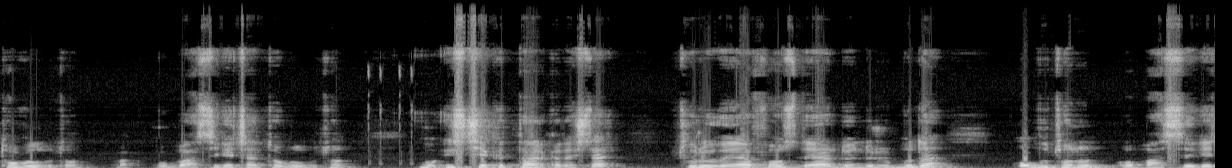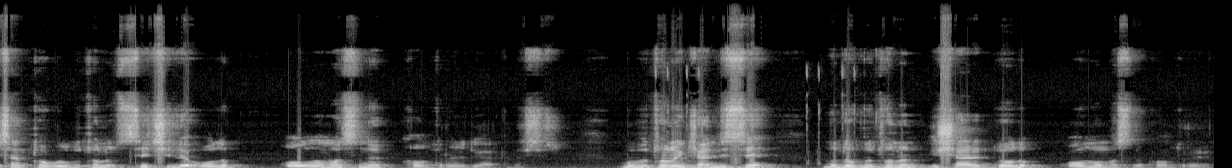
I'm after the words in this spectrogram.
toggle buton. Bak bu bahsi geçen toggle buton. Bu is checked'da arkadaşlar true veya false değer döndürür. Bu da o butonun, o bahsi geçen toggle butonun seçili olup olmamasını kontrol ediyor arkadaşlar. Bu butonun kendisi, bu da butonun işaretli olup olmamasını kontrol ediyor.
